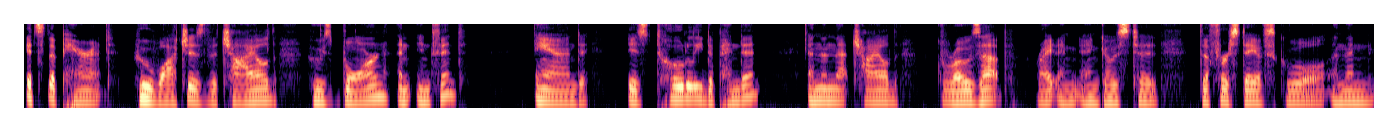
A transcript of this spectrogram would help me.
It's the parent who watches the child who's born, an infant, and is totally dependent and then that child grows up right and, and goes to the first day of school and then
